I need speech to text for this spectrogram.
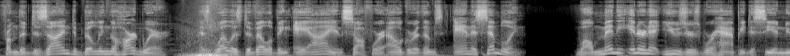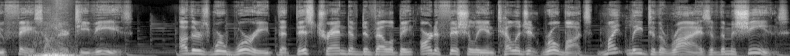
From the design to building the hardware, as well as developing AI and software algorithms and assembling. While many internet users were happy to see a new face on their TVs, Others were worried that this trend of developing artificially intelligent robots might lead to the rise of the machines.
